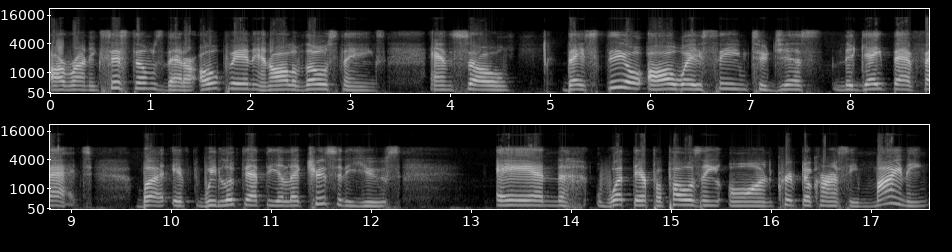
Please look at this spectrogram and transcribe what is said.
are running systems that are open and all of those things. And so they still always seem to just negate that fact. But if we looked at the electricity use and what they're proposing on cryptocurrency mining,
